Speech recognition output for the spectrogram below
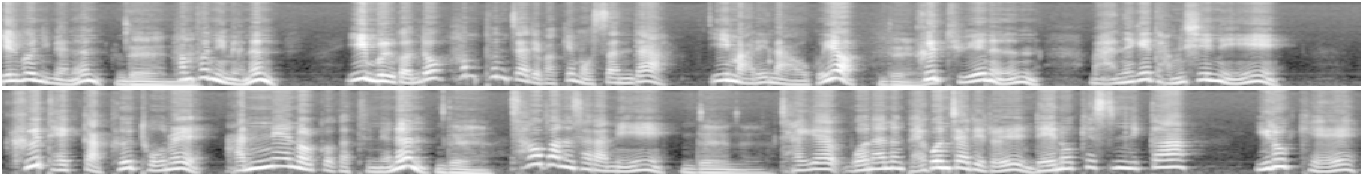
1분이면은 네네. 한 푼이면은 이 물건도 한 푼짜리밖에 못 산다. 이 말이 나오고요. 네. 그 뒤에는 만약에 당신이 그 대가, 그 돈을 안 내놓을 것 같으면은 네. 사업하는 사람이 네네. 자기가 원하는 100원짜리를 내놓겠습니까? 이렇게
